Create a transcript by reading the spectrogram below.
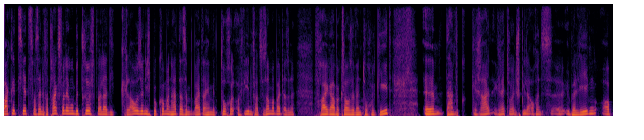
wackelt jetzt, was seine Vertragsverlängerung betrifft, weil er die Klausel nicht bekommen hat, dass er weiterhin mit Tuchel auf jeden Fall zusammenarbeitet, also eine Freigabeklausel, wenn Tuchel geht. Ähm, da gerät, so ein Spieler auch ins äh, Überlegen, ob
